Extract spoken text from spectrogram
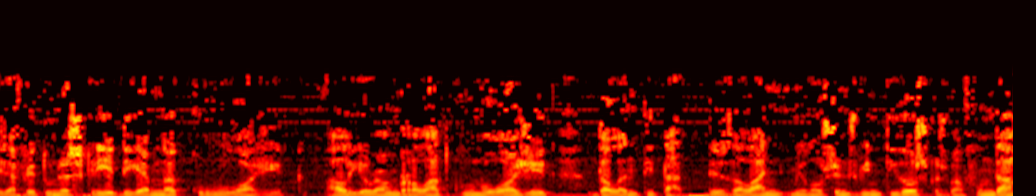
ell ha fet un escrit diguem-ne cronològic val? hi haurà un relat cronològic de l'entitat des de l'any 1922 que es va fundar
